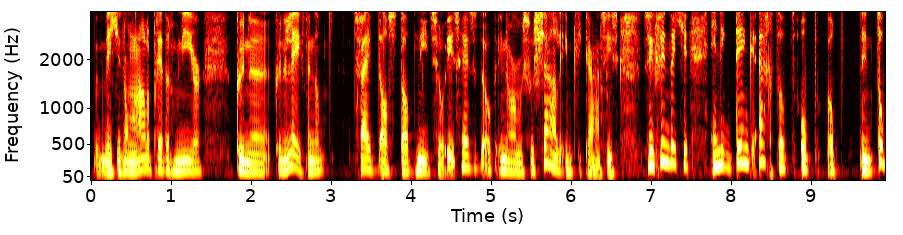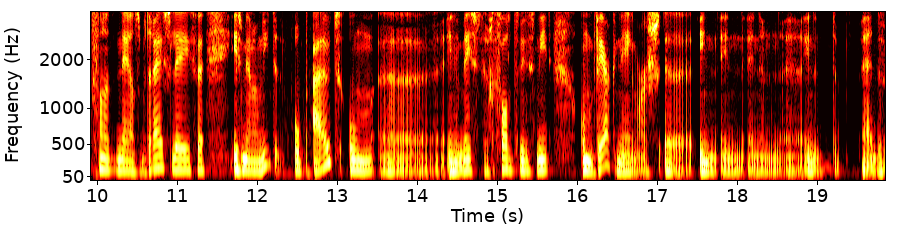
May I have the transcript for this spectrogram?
een beetje normale, prettige manier kunnen, kunnen leven. En dan het feit dat dat niet zo is, heeft het ook enorme sociale implicaties. Dus ik vind dat je. En ik denk echt dat op. op in de top van het Nederlandse bedrijfsleven is men er niet op uit om, eh, in de meeste gevallen tenminste niet, om werknemers in, in, in een. in de, de-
